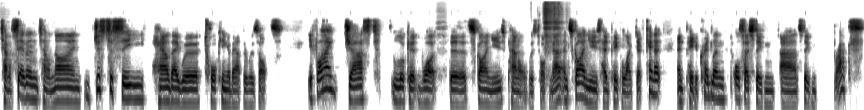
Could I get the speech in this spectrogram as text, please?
Channel 7, Channel 9, just to see how they were talking about the results. If I just look at what the Sky News panel was talking about, and Sky News had people like Jeff Kennett and Peta Credlin, also Stephen uh, Stephen Bracks,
